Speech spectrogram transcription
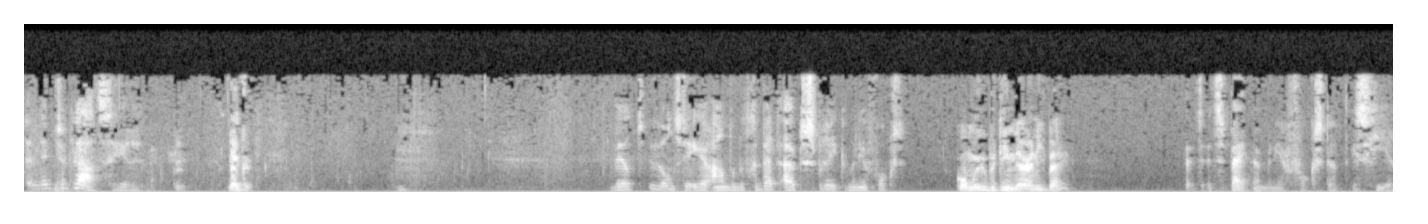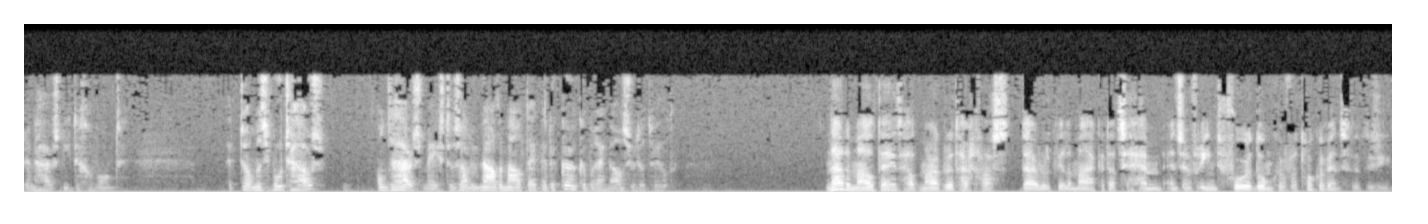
En neemt u plaats, heren. Dank u. Wilt u ons de eer aandoen het gebed uit te spreken, meneer Fox? Komen uw bedienden er niet bij? Het, het spijt me, meneer Fox, dat is hier in huis niet de gewoonte. Thomas Woodhouse, onze huismeester, zal u na de maaltijd naar de keuken brengen als u dat wilt. Na de maaltijd had Margaret haar gast duidelijk willen maken dat ze hem en zijn vriend voor donker vertrokken wenste te zien.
